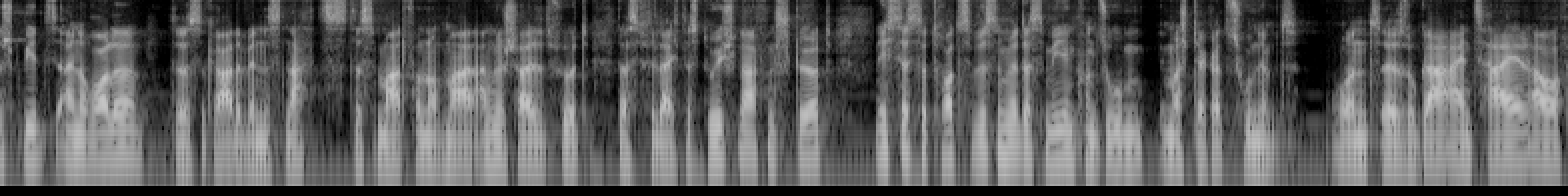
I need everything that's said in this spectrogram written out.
spielt eine Rolle. Dass gerade wenn es nachts das Smartphone nochmal angeschaltet wird, das vielleicht das Durchschlafen stört. Nichtsdestotrotz wissen wir, dass Medienkonsum immer stärker zunimmt und äh, sogar ein Teil auch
